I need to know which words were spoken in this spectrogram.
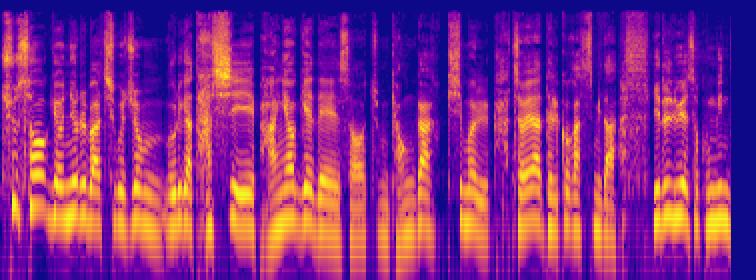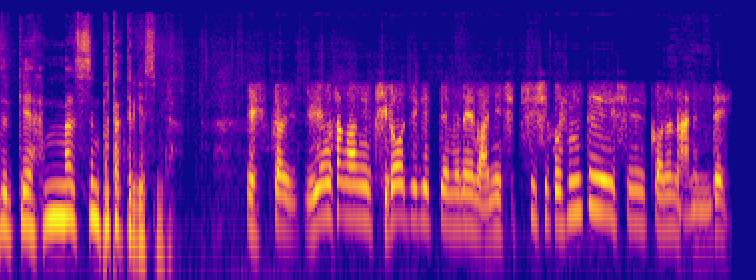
추석 연휴를 마치고 좀 우리가 다시 방역에 대해서 좀 경각심을 가져야 될 것 같습니다. 이를 위해서 국민들께 한 말씀 부탁드리겠습니다. 예, 그러니까 유행 상황이 길어지기 때문에 많이 지치시고 힘드실 거는 아는데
